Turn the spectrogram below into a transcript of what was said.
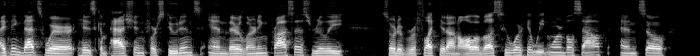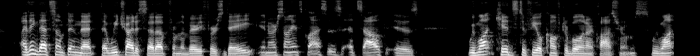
I think that's where his compassion for students and their learning process really sort of reflected on all of us who work at Wheaton Warrenville South. And so I think that's something that that we try to set up from the very first day in our science classes at South is we want kids to feel comfortable in our classrooms. We want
